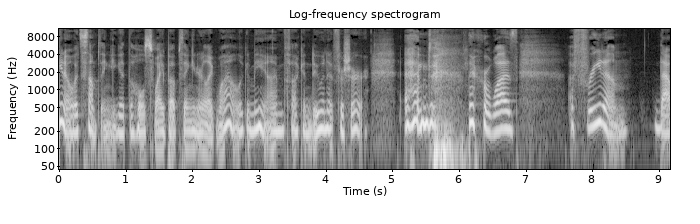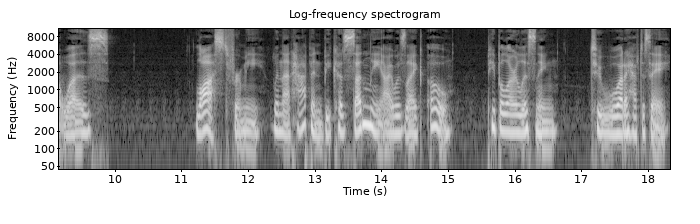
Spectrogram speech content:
you know, it's something. You get the whole swipe up thing, and you're like, wow, look at me. I'm fucking doing it for sure. And there was a freedom that was lost for me when that happened because suddenly I was like, oh, people are listening to what I have to say.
